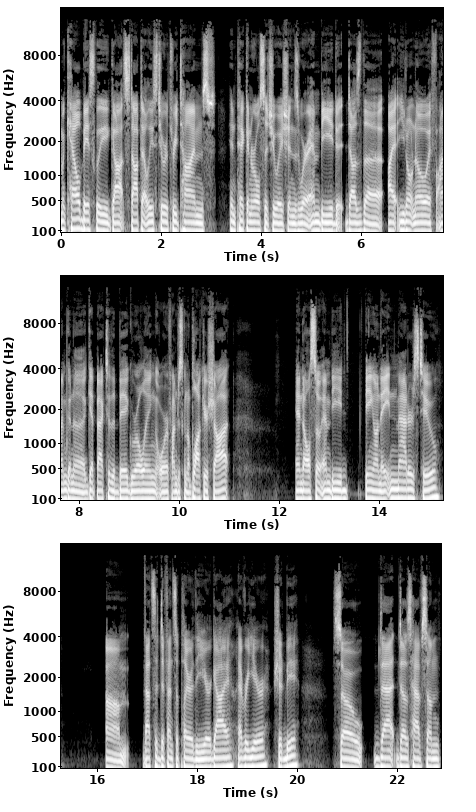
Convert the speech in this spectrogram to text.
Mikal basically got stopped at least two or three times in pick and roll situations where Embiid does the I you don't know if I'm gonna get back to the big rolling or if I'm just gonna block your shot. And also Embiid being on Ayton matters too. Um that's a defensive player of the year guy every year, should be. So that does have some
